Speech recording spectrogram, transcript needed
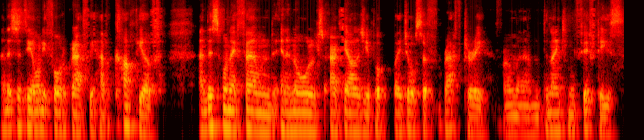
and this is the only photograph we have a copy of. And this one I found in an old archaeology book by Joseph Raftery from um, the 1950s.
